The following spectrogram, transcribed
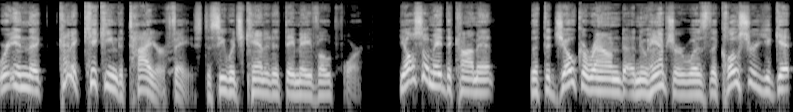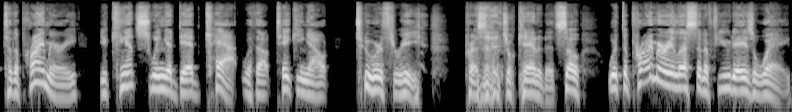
we're in the kind of kicking the tire phase to see which candidate they may vote for. He also made the comment that the joke around uh, New Hampshire was the closer you get to the primary, you can't swing a dead cat without taking out two or three presidential candidates. So with the primary less than a few days away,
